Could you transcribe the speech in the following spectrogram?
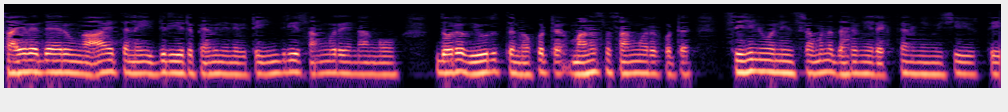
සයවැදෑරුම් ආයතන ඉදිරියට පැමිණෙන විට ඉන්ද්‍රිය සංවරය නම් වූ දොර විවෘත නොකොට මනස සංවර කොට සිහිනුවණින් ශ්‍රමණ ධර්මයේ රැකගැනීමේ විශේෂීත්වය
